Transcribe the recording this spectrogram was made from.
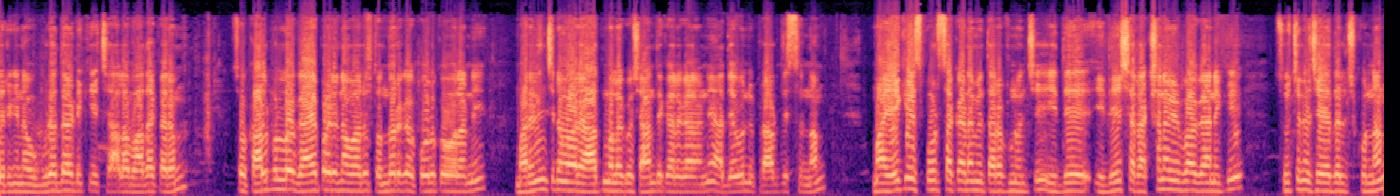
జరిగిన ఉగ్రదాడికి చాలా బాధాకరం. సో కాల్పుల్లో గాయపడిన వారు తొందరగా కోలుకోవాలని మరణించిన వారి ఆత్మలకు శాంతి కలగాలని ఆ దేవుణ్ణి ప్రార్థిస్తున్నాం. మా ఏకే స్పోర్ట్స్ అకాడమీ తరఫు నుంచి ఈ దేశ రక్షణ విభాగానికి సూచన చేయదలుచుకున్నాం.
